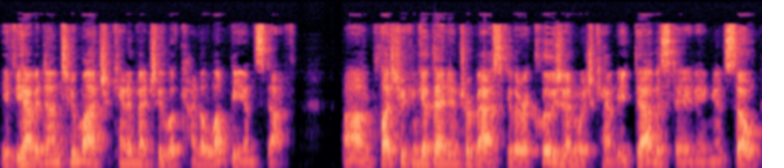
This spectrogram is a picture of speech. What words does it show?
if you have it done too much, it can eventually look kind of lumpy and stuff. Um, plus, you can get that intravascular occlusion, which can be devastating. And so,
